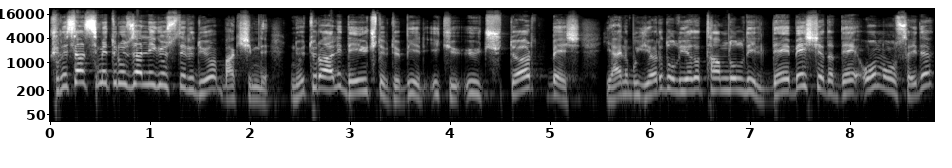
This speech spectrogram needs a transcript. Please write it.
Küresel simetri özelliği gösterir diyor. Bak şimdi nötr hali D3 ile bitiyor. 1, 2, 3, 4, 5. Yani bu yarı dolu ya da tam dolu değil. D5 ya da D10 olsaydı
